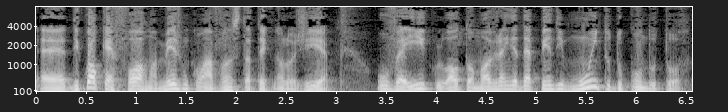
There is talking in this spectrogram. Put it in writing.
é, de qualquer forma, mesmo com o avanço da tecnologia, o veículo, o automóvel ainda depende muito do condutor.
